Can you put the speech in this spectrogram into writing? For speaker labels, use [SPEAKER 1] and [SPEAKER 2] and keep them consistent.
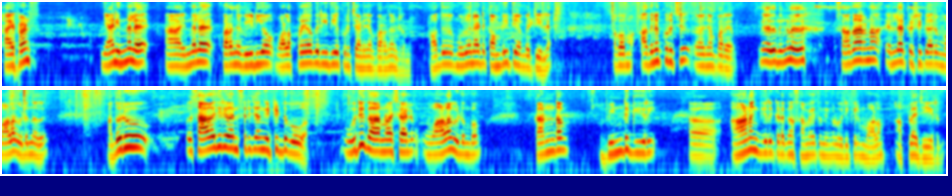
[SPEAKER 1] Hi friends. ഞാൻ ഇന്നലെ ഇന്നലെ പറഞ്ഞ വീഡിയോ വളപ്രയോഗ രീതിയെക്കുറിച്ചാണ് ഞാൻ പറഞ്ഞുകൊണ്ടിരുന്നത്. അത് മുഴുവനായിട്ട് കംപ്ലീറ്റ് ചെയ്യാൻ പറ്റിയില്ല. അപ്പം അതിനെക്കുറിച്ച് ഞാൻ പറയാം. അതായത് നിങ്ങൾ സാധാരണ എല്ലാ കൃഷിക്കാരും വളമിടുന്നത് അതൊരു സാഹചര്യം അനുസരിച്ച് അങ്ങ് ഇട്ടിട്ട് പോവുക. ഒരു കാരണവശാലും വളമിടുമ്പം കണ്ടം വിണ്ട് കീറി ആണം കീറി കിടക്കുന്ന സമയത്ത് നിങ്ങൾ ഒരിക്കലും വളം അപ്ലൈ ചെയ്യരുത്.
